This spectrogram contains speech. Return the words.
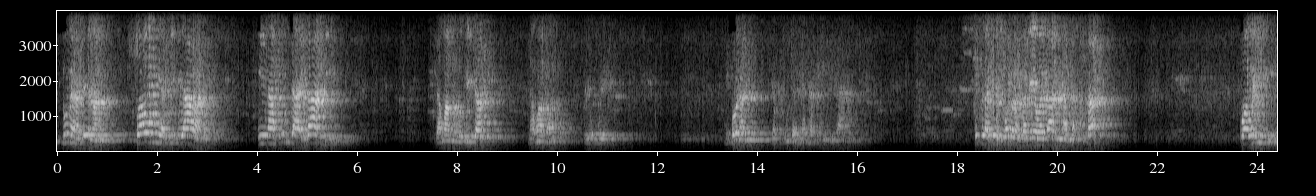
Mtume anasema saumu ya siku ya Arafa inafuta dhambi za mwaka uliopita na mwaka uliokuwepo. Ni bora ya kufuta miaka miwili ndani. Siku ya kesho watu wanasamehewa dhambi na sasa kwa wingi.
